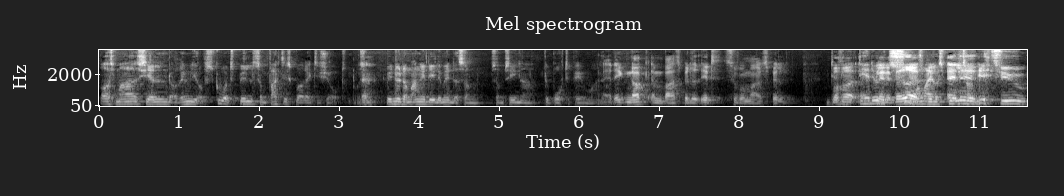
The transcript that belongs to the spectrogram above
også meget sjældent og rimelig obskurt spil, som faktisk var rigtig sjovt. Og som Ja. benytter mange af de elementer, som, som senere blev brugt i Paper Mario. Er det ikke nok, at man bare har spillet et Super Mario-spil? Hvorfor det er bliver ikke det et bedre at spille Mario-spil, alle Tommy. 20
